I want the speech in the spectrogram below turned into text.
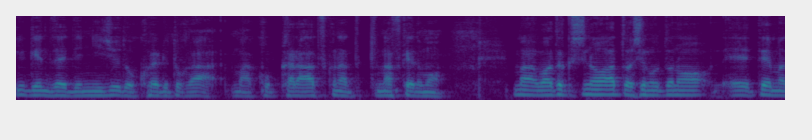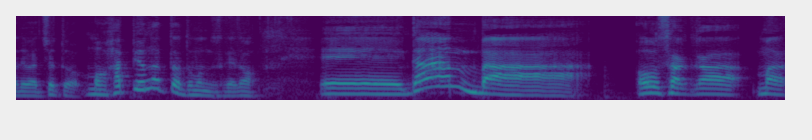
現在で20度超えるとか、まあ、ここから暑くなってきますけども、まあ、私のあと仕事の、えー、テーマではちょっともう発表になったと思うんですけど、えー、ガンバ大阪、まあ、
